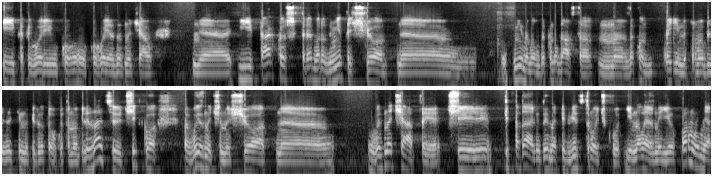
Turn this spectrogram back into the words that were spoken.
тій категорії, у кого, кого я зазначав. Е, І також треба розуміти, що е, змінами в законодавство м, закон України про мобілізаційну підготовку та мобілізацію чітко визначено, що е, визначати, чи підпадає людина під відстрочку і належне її оформлення,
